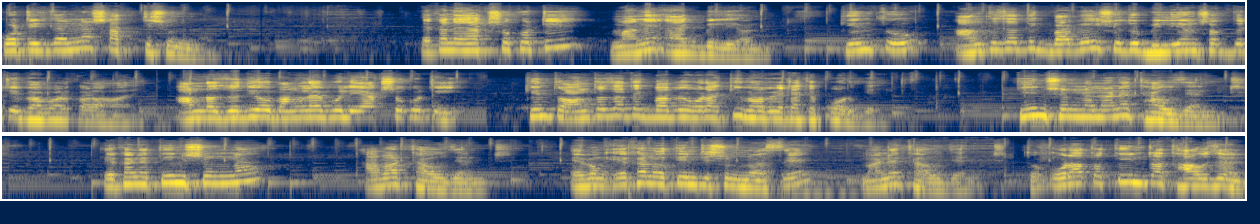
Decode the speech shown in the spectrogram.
কোটির জন্য সাতটি শূন্য। এখানে একশো কোটি মানে এক বিলিয়ন কিন্তু আন্তর্জাতিকভাবেই শুধু বিলিয়ন শব্দটি ব্যবহার করা হয়। আমরা যদিও বাংলায় বলি একশো কোটি, কিন্তু আন্তর্জাতিকভাবে ওরা কীভাবে এটাকে পড়বে? তিন শূন্য মানে থাউজেন্ড এখানে তিন শূন্য আবার থাউজেন্ড এবং এখানেও তিনটি শূন্য আছে মানে থাউজেন্ড তো ওরা তো তিনটা থাউজেন্ড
